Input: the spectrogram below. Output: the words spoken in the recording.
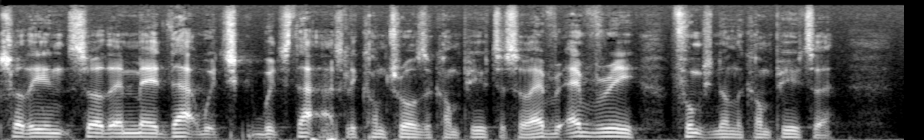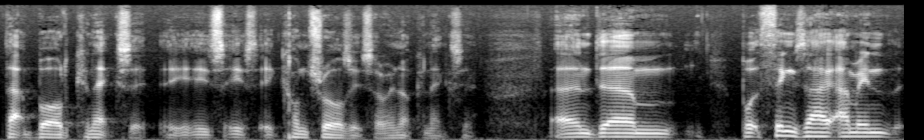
so they so they made that which which that actually controls the computer. So every every function on the computer, that board connects it. It's, it's, it controls it. Sorry, not connects it. And um, but things I I mean.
